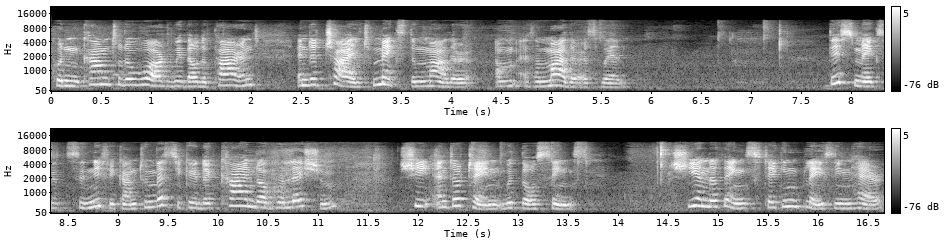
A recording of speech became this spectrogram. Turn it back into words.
couldn't come to the world without a parent, and the child makes the mother um, as a mother as well. This makes it significant to investigate the kind of relation she entertained with those things. She and the things taking place in her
